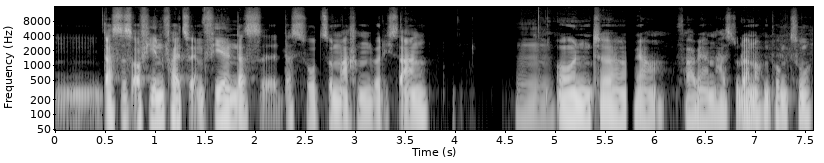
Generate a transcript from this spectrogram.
Das ist auf jeden Fall zu empfehlen, das, das so zu machen, würde ich sagen. Hm. Und äh, ja, Fabian, hast du da noch einen Punkt zu?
